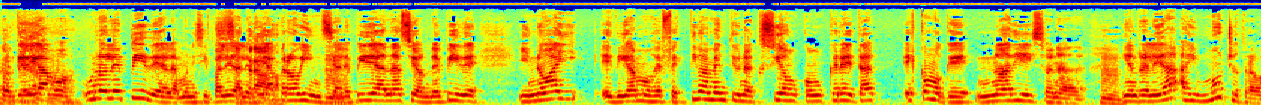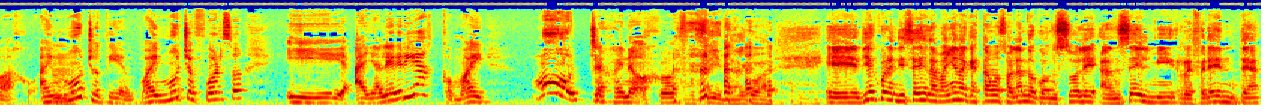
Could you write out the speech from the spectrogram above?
porque digamos, uno le pide a la municipalidad, le pide a provincia, mm. le pide a nación, le pide, y no hay, eh, digamos, efectivamente una acción concreta, es como que nadie hizo nada. Mm. Y en realidad hay mucho trabajo, hay mm. mucho tiempo, hay mucho esfuerzo y hay alegrías como hay muchos enojos. Sí, tal cual. Eh, 10.46 de la mañana que estamos hablando con Sole Anselmi, referente.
